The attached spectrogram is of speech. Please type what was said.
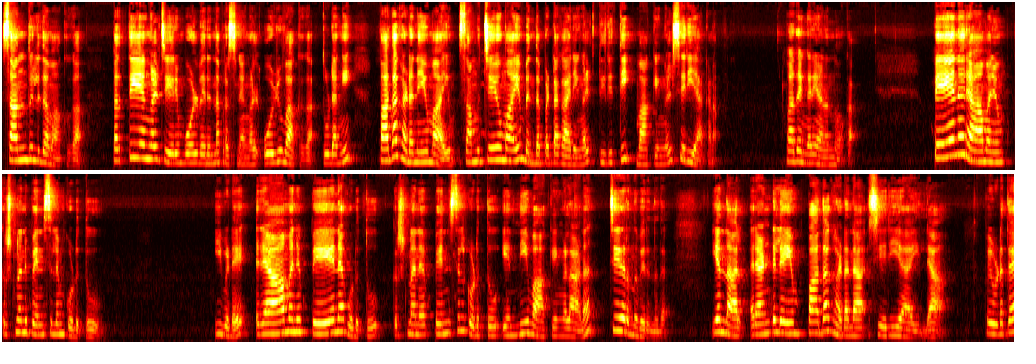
സന്തുലിതമാക്കുക. പ്രത്യയങ്ങൾ ചേരുമ്പോൾ വരുന്ന പ്രശ്നങ്ങൾ ഒഴിവാക്കുക. തുടങ്ങി പദഘടനയുമായും സമുച്ചയവുമായും ബന്ധപ്പെട്ട കാര്യങ്ങൾ തിരുത്തി വാക്യങ്ങൾ ശരിയാക്കണം. അപ്പം അതെങ്ങനെയാണെന്ന് നോക്കാം. പേന രാമനും കൃഷ്ണന് പെൻസിലും കൊടുത്തു. ഇവിടെ രാമന് പേന കൊടുത്തു കൃഷ്ണന് പെൻസിൽ കൊടുത്തു എന്നീ വാക്യങ്ങളാണ് ചേർന്ന് വരുന്നത്. എന്നാൽ രണ്ടിലെയും പദഘടന ശരിയായില്ല. അപ്പോൾ ഇവിടുത്തെ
